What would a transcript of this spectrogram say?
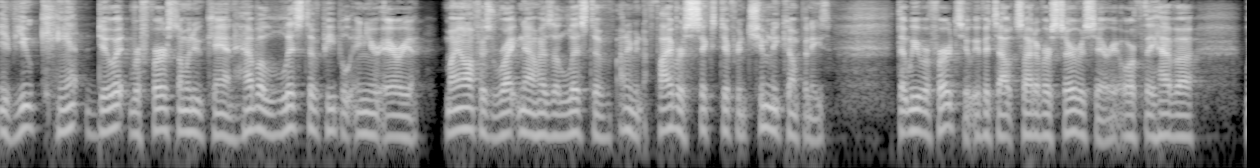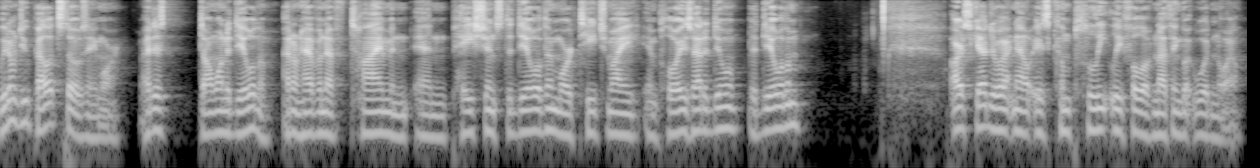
If you can't do it, refer someone who can. Have a list of people in your area. My office right now has a list of, I don't even know, five or six different chimney companies that we refer to if it's outside of our service area or if they have a, we don't do pellet stoves anymore. I just don't want to deal with them. I don't have enough time and, and patience to deal with them or teach my employees how to deal, to deal with them. Our schedule right now is completely full of nothing but wood and oil.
